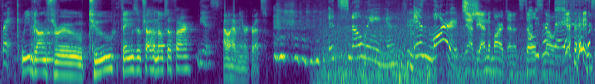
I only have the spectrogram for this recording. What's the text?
Frank. We've gone through two things of chocolate milk so far. Yes. I don't have any regrets. It's snowing in March. Yeah, the end of March, and it's still Happy snowing. birthday. Yeah,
